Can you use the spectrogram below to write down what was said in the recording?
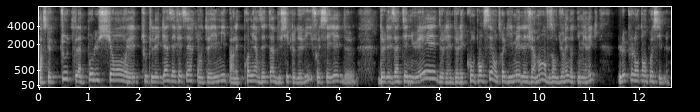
Parce que toute la pollution et tous les gaz à effet de serre qui ont été émis par les premières étapes du cycle de vie, il faut essayer de, les atténuer, de les, compenser, entre guillemets, légèrement en faisant durer notre numérique le plus longtemps possible.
